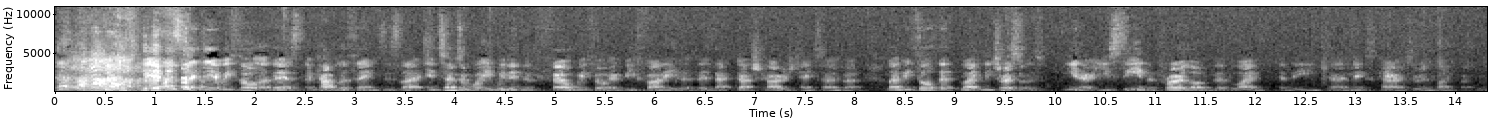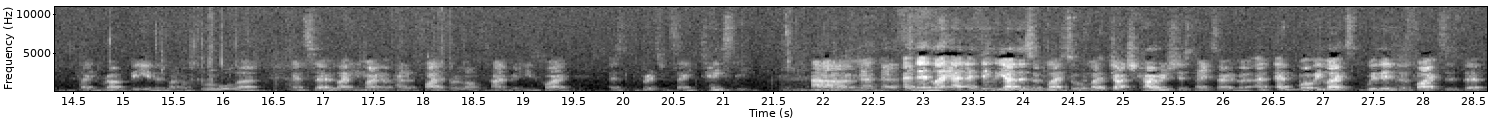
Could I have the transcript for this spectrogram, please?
we had this idea. We thought that there's a couple of things. Is like in terms of what within the film, we thought it'd be funny that that, that Dutch courage takes over. Like we thought that like we try sort of you know you see in the prologue that like the uh, Nick's character is like played rugby and is like a brawler, and so like he might not have had a fight for a long time, but he's quite, as the Brits would say, tasty. Um, and then like I, I think the others have like sort of like Dutch courage just takes over, and and what we liked within the fights is that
